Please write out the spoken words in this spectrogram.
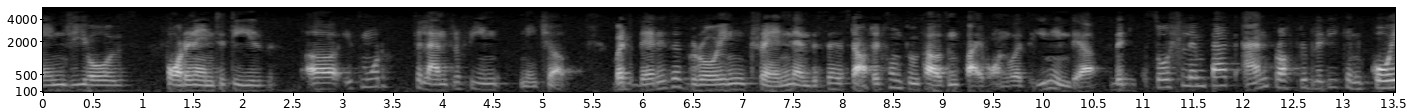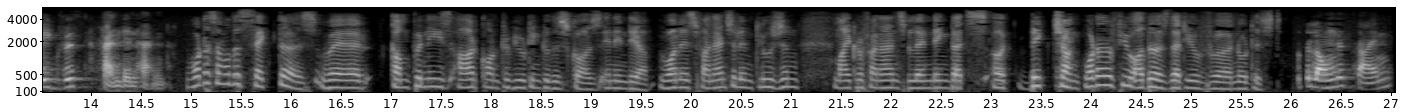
NGOs, foreign entities. Uh, it's more philanthropy in nature. But there is a growing trend, and this has started from 2005 onwards in India, that social impact and profitability can coexist hand in hand. What are some of the sectors where companies are contributing to this cause in India? One is financial inclusion, microfinance, lending. That's a big chunk. What are a few others that you've uh, noticed? For the longest time,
